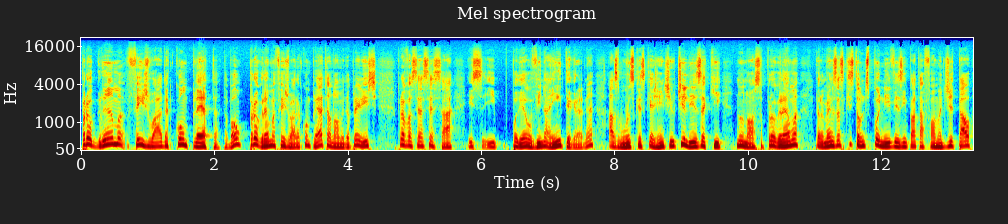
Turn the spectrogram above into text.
Programa Feijoada Completa, tá bom? Programa Feijoada Completa é o nome da playlist para você acessar e, e, poder ouvir na íntegra, né, as músicas que a gente utiliza aqui no nosso programa, pelo menos as que estão disponíveis em plataforma digital,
